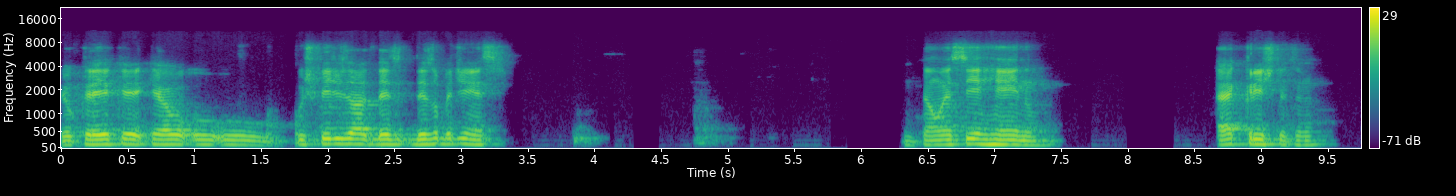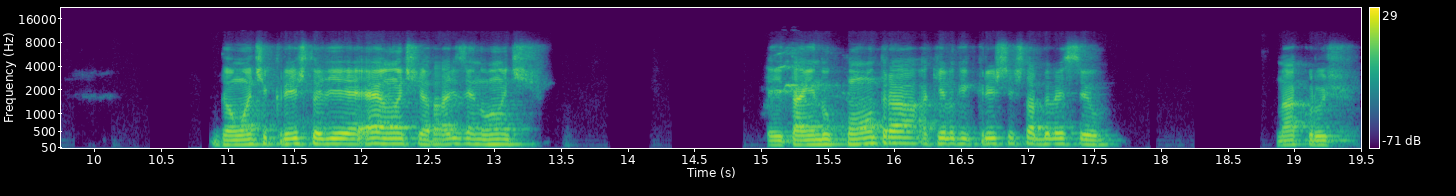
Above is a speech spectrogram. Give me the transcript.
eu creio que, que é o, o, os filhos da des desobediência. Então esse reino é Cristo? Então, o anticristo, ele é antes, já está dizendo antes. Ele está indo contra aquilo que Cristo estabeleceu na cruz.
